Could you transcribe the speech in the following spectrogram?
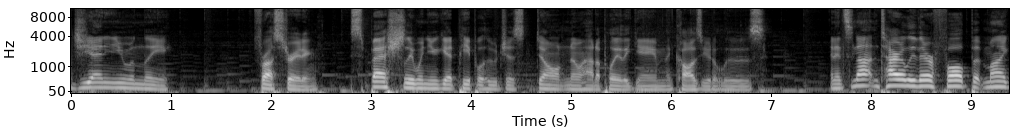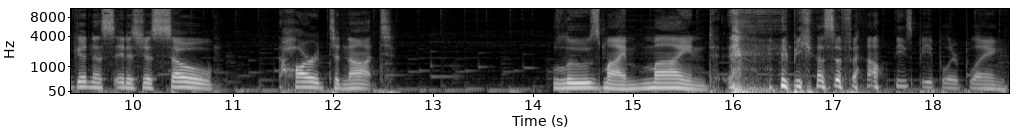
genuinely frustrating especially when you get people who just don't know how to play the game that cause you to lose. And it's not entirely their fault, but my goodness, it is just so hard to not lose my mind because of how these people are playing.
